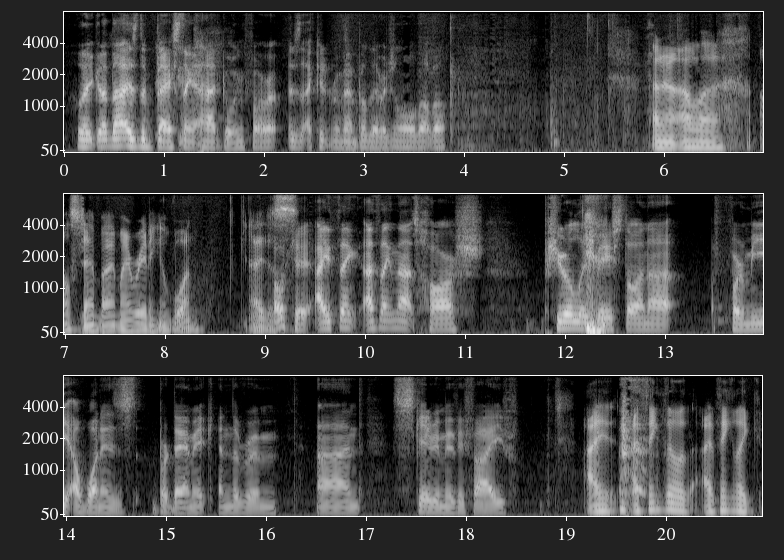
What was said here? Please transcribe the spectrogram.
like that, that is the best thing it had going for it is that I couldn't remember the original all that well. I don't know. I'll uh, I'll stand by my rating of one. I just Okay, I think I think that's harsh, purely based on a. For me, a one is Birdemic in the room, and Scary Movie Five. I I think though I think like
